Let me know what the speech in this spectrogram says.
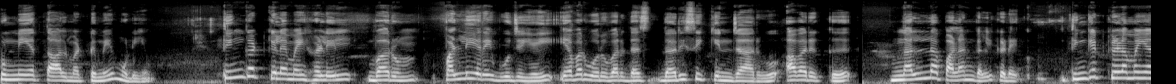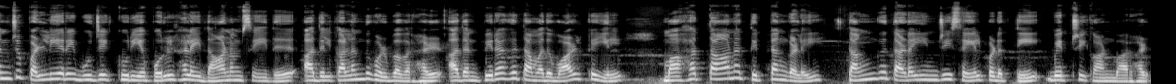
புண்ணியத்தால் மட்டுமே முடியும். திங்கட்கிழமைகளில் வரும் பள்ளியறை பூஜையை எவர் ஒருவர் தஸ்- தரிசிக்கின்றாரோ அவருக்கு நல்ல பலன்கள் கிடைக்கும். திங்கட்கிழமையன்று பள்ளியறை பூஜைக்குரிய பொருள்களை தானம் செய்து அதில் கலந்து கொள்பவர்கள் அதன் பிறகு தமது வாழ்க்கையில் மகத்தான திட்டங்களை தங்கு தடையின்றி செயல்படுத்தி வெற்றி காண்பார்கள்.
